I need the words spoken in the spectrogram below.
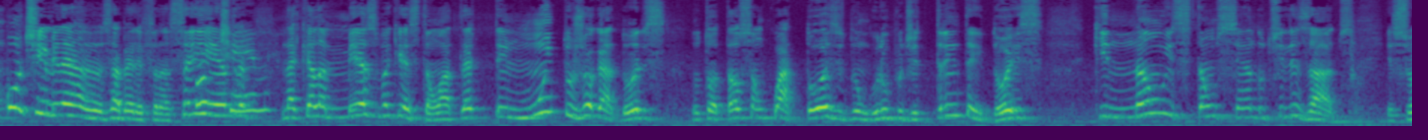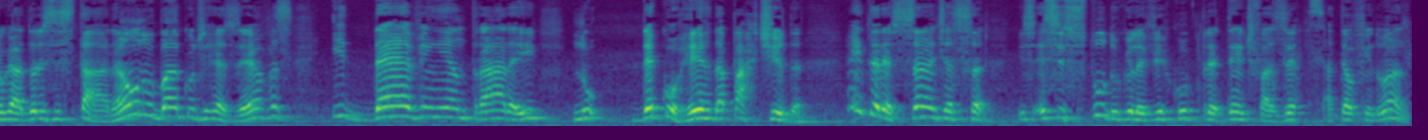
Um bom time, né, Isabela e França? E entra time. naquela mesma questão. O Atlético tem muitos jogadores, no total são 14 de um grupo de 32 que não estão sendo utilizados. Esses jogadores estarão no banco de reservas e devem entrar aí no decorrer da partida. É interessante essa, esse estudo que o Levir Coupe pretende fazer até o fim do ano?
